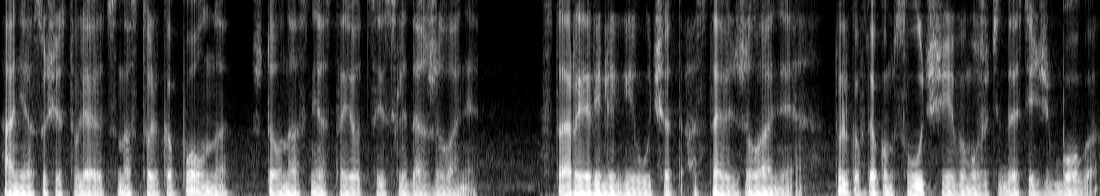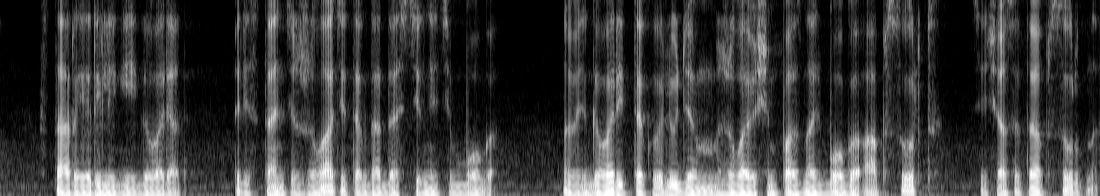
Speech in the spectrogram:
Они осуществляются настолько полно, что в нас не остается и следа желания. Старые религии учат оставить желание. Только в таком случае вы можете достичь Бога. Старые религии говорят, перестаньте желать и тогда достигнете Бога. Но ведь говорить такое людям, желающим познать Бога, абсурд. Сейчас это абсурдно.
